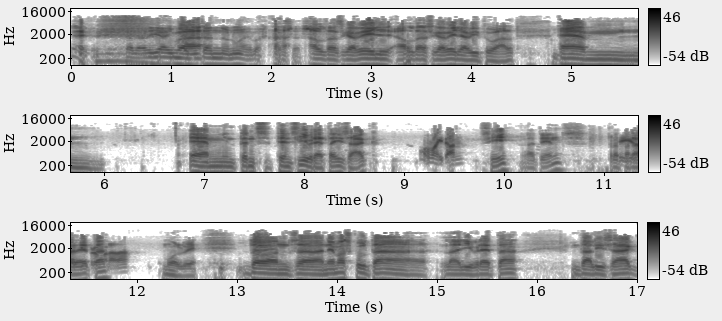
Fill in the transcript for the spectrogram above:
Cada día inventando nuevas cosas. El desgavell, el desgavell habitual. Eh, eh, tens, tens llibreta, Isaac? Home, i tant. Sí? La tens? Sí, la Preparadeta? preparada. Molt bé. Doncs eh, anem a escoltar la llibreta de l'Isaac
